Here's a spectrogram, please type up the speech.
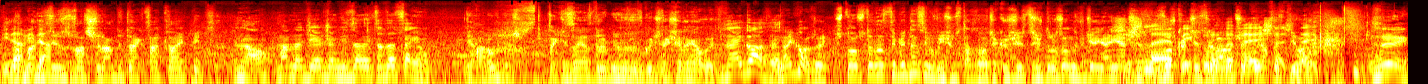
Witam, Normalnie witam. zjesz dwa, trzy ranty, to jak cały kawałek pizzy. No, mam nadzieję, że widzowie to docenią. Ja również. Takie zajazdy robimy w godzinach śniadaniowych. Najgorzej. Najgorzej. Już to o 14-15 powinniśmy startować, jak już jesteś wdrożony w dzień, a nie Musisz czy z łóżka lepiej cię kurwa zrywały, czy festiwal. Dave. Żyj.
